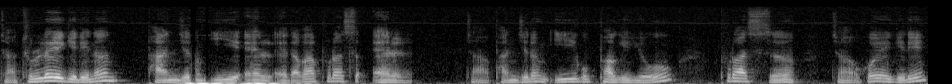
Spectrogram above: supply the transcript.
자, 둘레의 길이는 반지름 2L에다가 플러스 L 자, 반지름 2 곱하기 6 플러스 자, 호의 길이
